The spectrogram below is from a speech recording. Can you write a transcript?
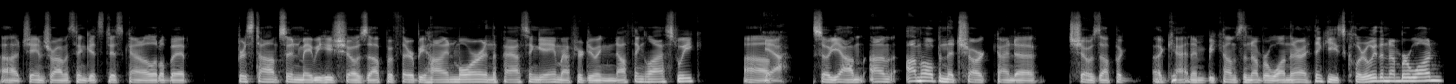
uh, James Robinson gets discounted a little bit. Chris Thompson, maybe he shows up if they're behind more in the passing game after doing nothing last week. Um, yeah. So yeah, I'm I'm I'm hoping that Chark kind of shows up ag- again and becomes the number one there. I think he's clearly the number one.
